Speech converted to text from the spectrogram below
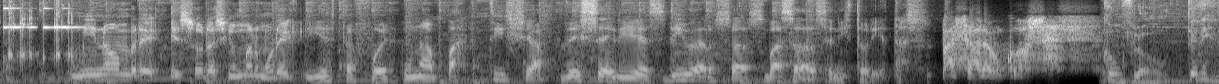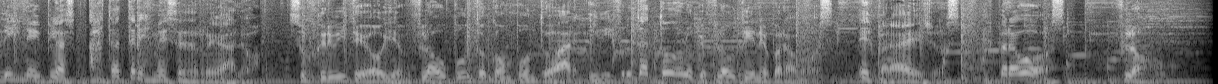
Mi nombre es Horacio Marmurek y esta fue una pastilla de series diversas basadas en historietas. Pasaron cosas. Con Flow tenés Disney Plus hasta tres meses de regalo. Suscríbete hoy en flow.com.ar y disfruta todo lo que Flow tiene para vos. Es para ellos, es para vos. Flow.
